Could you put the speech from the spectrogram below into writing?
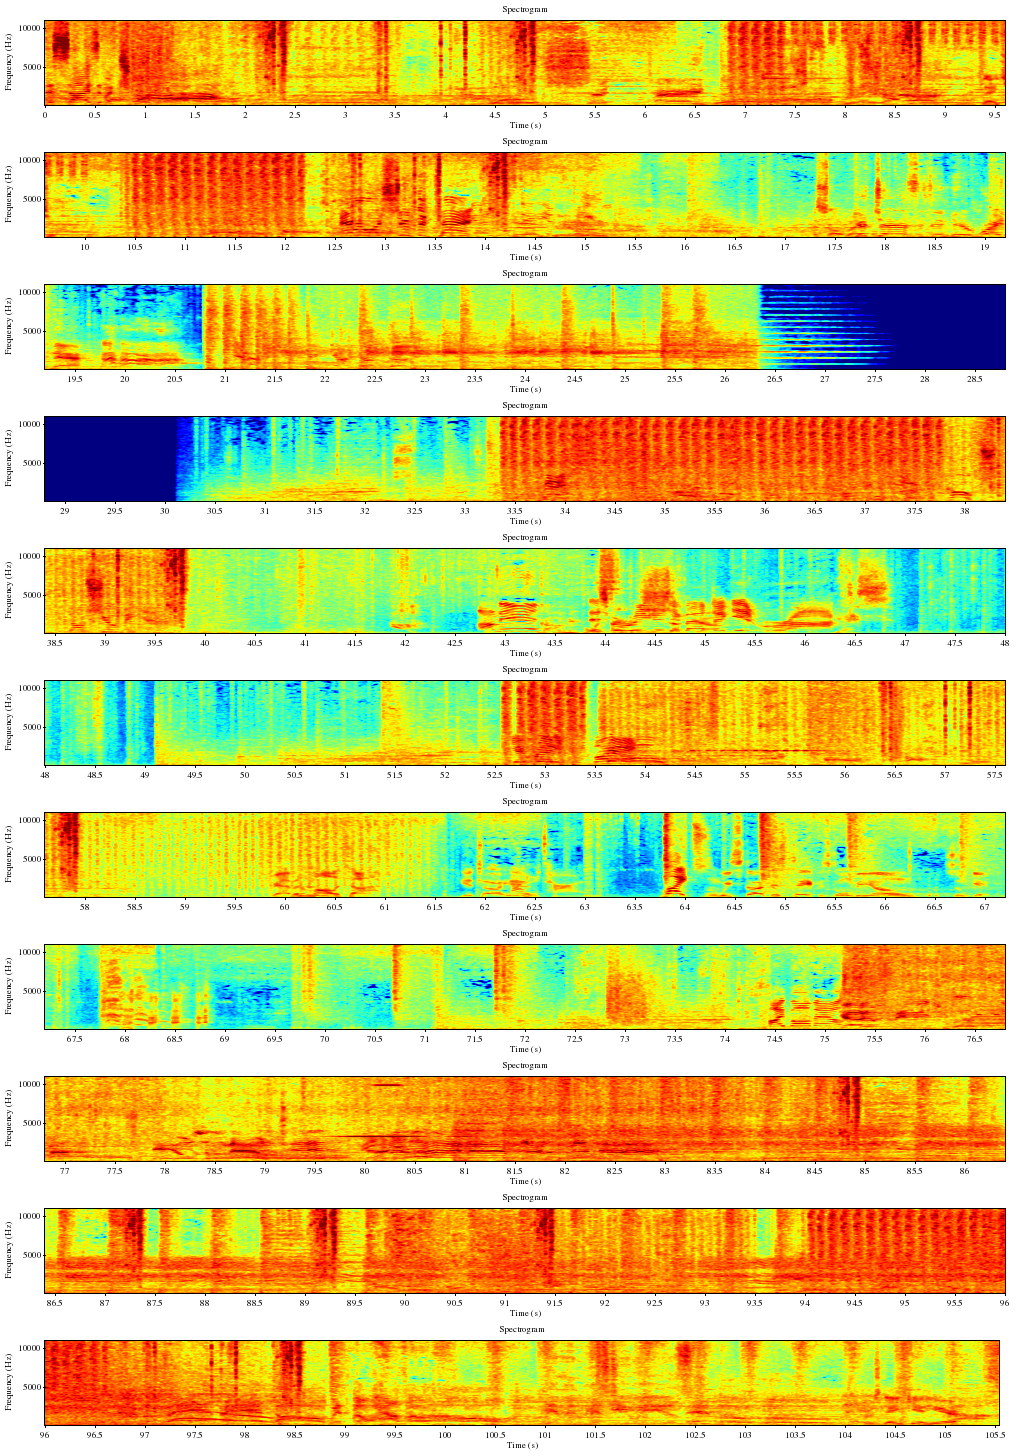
It's the size of a truck! Thank you. Everyone shoot the tank! Assault rifle. Get your asses in here right now. This second. arena's Shit, about no. to get rocked! Yes. Get ready! Fire! Grabbing a Molotov. Guitar Fire here. time. Lights! When we start this tape, it's gonna be on. So get. Pipe bomb out! For Here.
